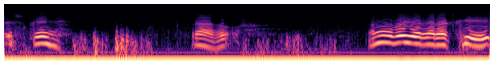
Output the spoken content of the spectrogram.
Es que, claro, no voy a llegar aquí.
